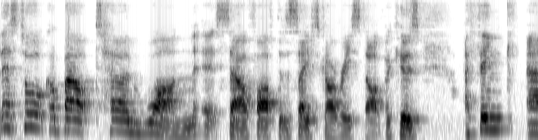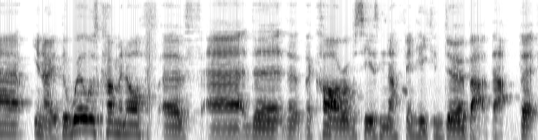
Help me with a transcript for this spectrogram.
let's talk about turn one itself after the safety car restart because I think uh, you know the wheels coming off of uh, the, the, the car. Obviously, is nothing he can do about that. But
